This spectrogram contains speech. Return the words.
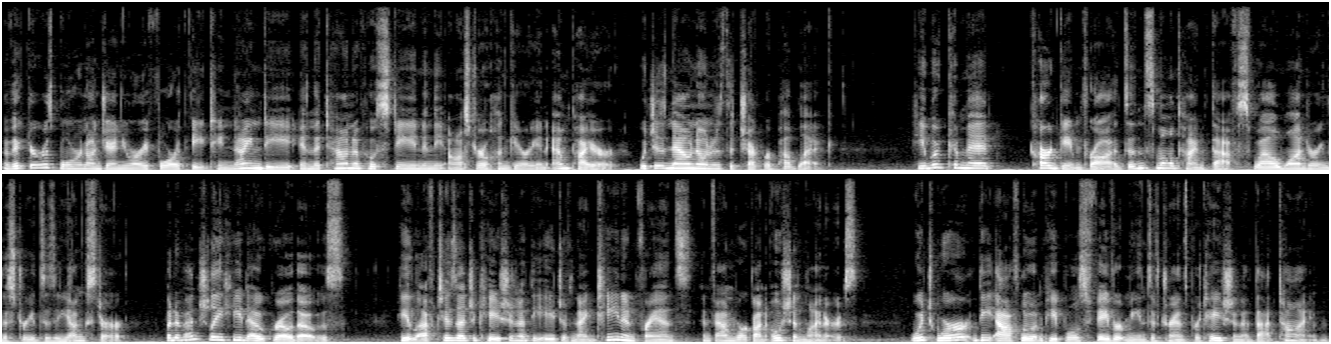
Victor was born on January 4, 1890, in the town of Hostin in the Austro Hungarian Empire, which is now known as the Czech Republic. He would commit card game frauds and small time thefts while wandering the streets as a youngster, but eventually he'd outgrow those. He left his education at the age of 19 in France and found work on ocean liners, which were the affluent people's favorite means of transportation at that time.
